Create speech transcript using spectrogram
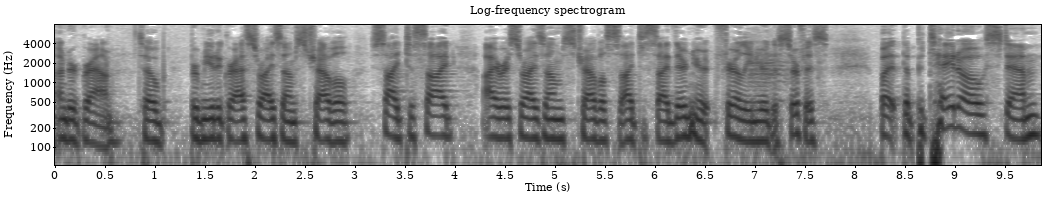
underground. So Bermuda grass rhizomes travel side to side. Iris rhizomes travel side to side. They're near, fairly near the surface. But the potato stem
